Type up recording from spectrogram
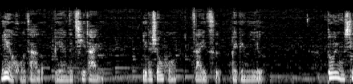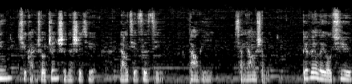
你也活在了别人的期待里，你的生活再一次被定义了。多用心去感受真实的世界，了解自己到底想要什么，别为了有趣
